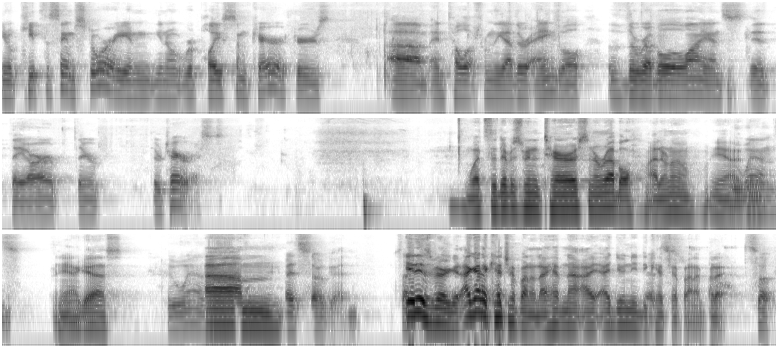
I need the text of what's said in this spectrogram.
you know, keep the same story and you know replace some characters um, and tell it from the other angle, the Rebel Alliance, it, they are they're they're terrorists. What's the difference between a terrorist and a rebel? I don't know. Yeah, Who wins? Yeah, I guess. Who wins? Um, but it's so good. So it is very good. I got to catch up on it. I have not. I, I do need to catch up on it, but I, So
